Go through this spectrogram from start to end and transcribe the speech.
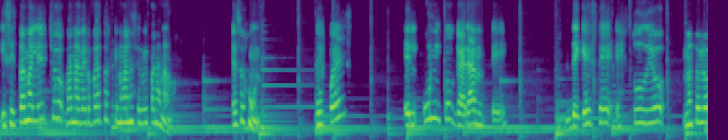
y si está mal hecho, van a haber datos que no van a servir para nada. Eso es uno. Después, el único garante de que este estudio, no solo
